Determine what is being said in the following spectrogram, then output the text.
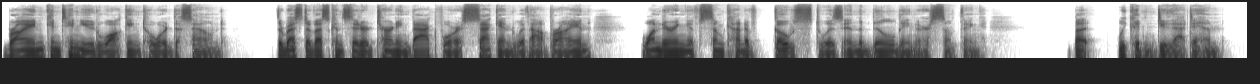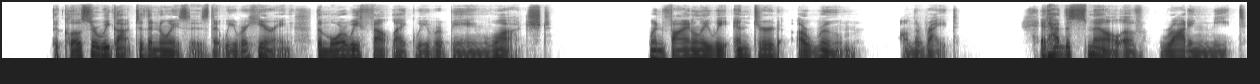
Brian continued walking toward the sound. The rest of us considered turning back for a second without Brian, wondering if some kind of ghost was in the building or something. But we couldn't do that to him. The closer we got to the noises that we were hearing, the more we felt like we were being watched when finally we entered a room on the right. It had the smell of rotting meat.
